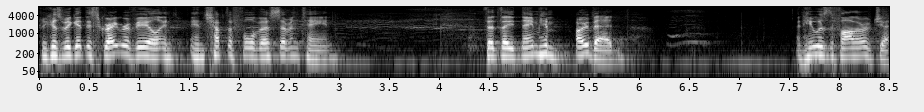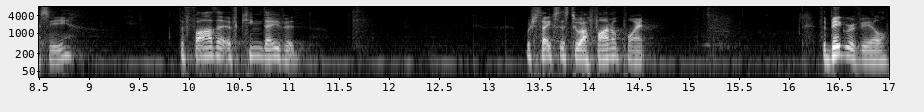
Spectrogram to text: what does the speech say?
Because we get this great reveal in, in chapter 4, verse 17, that they name him Obed, and he was the father of Jesse, the father of King David. Which takes us to our final point the big reveal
